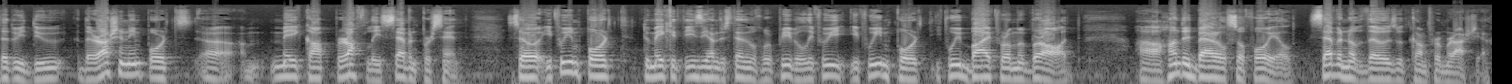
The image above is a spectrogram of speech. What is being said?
that we do, the Russian imports uh, make up roughly seven percent. So if we import, to make it easy understandable for people, if we if we import, if we buy from abroad, uh, 100 barrels of oil, seven of those would come from Russia.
